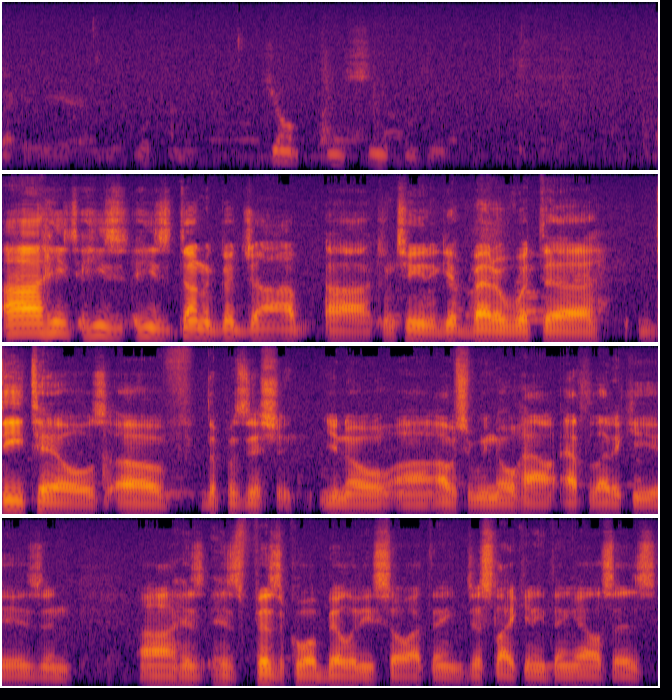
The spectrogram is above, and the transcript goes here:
second year? And what kind of jump do you see from him? Uh, he's he's he's done a good job. Uh, continue to get better with the details of the position. You know, uh, obviously we know how athletic he is and uh, his his physical ability. So I think just like anything else, as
